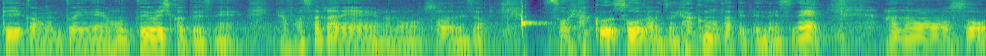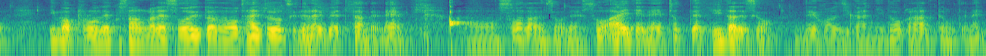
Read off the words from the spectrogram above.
ていうか、本当にね、本当に嬉しかったですね。いや、まさかね、あの、そうなんですよ。そう、100、そうなんですよ。100も経っててですね。あの、そう、今、プロネコさんがね、そういったのタイトルをつけてライブやってたんでね。あの、そうなんですよね。そう、あえてね、ちょっとやってみたんですよ。で、この時間にどうかなって思ってね。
